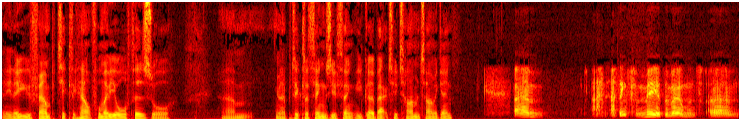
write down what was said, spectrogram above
you know you found particularly helpful? Maybe authors or um, you know particular things you think you go back to time and time again. Um, I, I, think for me at the moment, um,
